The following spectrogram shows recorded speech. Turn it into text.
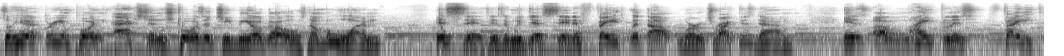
So here are three important actions towards achieving your goals. Number one, it says this, and we just said it faith without works, write this down, is a lifeless faith.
